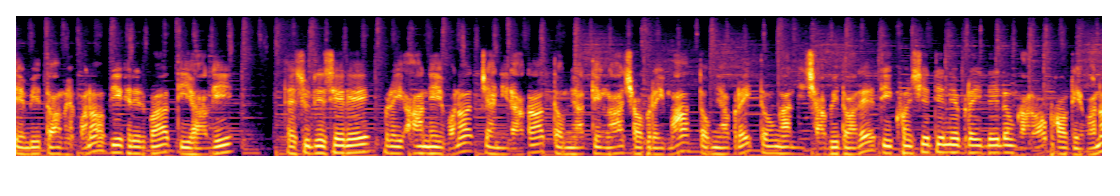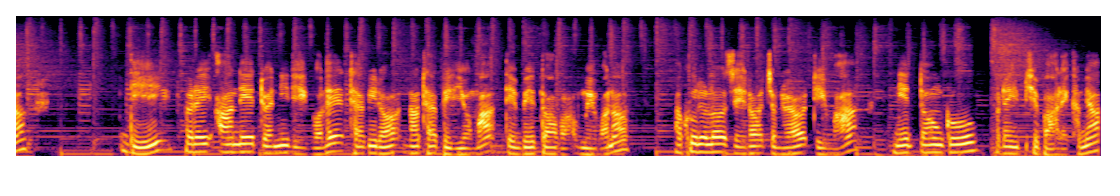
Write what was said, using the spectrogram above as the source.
တင်ပေးသွားမယ်ပေါ့နော်ပြီးခရစ်ပါဒီဟာလေး distributor 7ရဲ့ break r နဲ့ပေါ့နော်ကြံနေတာက3မြတင်5 short break မှာ3မြ break 3ကနေချပေးသွားတယ်ဒီ conscious တင်တဲ့ break လေးလုံးကတော့ဖောက်တယ်ပေါ့နော်ဒီ break r နဲ့20ဒီကိုလည်းထပ်ပြီးတော့နောက်ထပ်ဗီဒီယိုမှာတင်ပေးသွားပါဦးမယ်ပေါ့နော်အခုလောလောဆယ်တော့ကျွန်တော်တို့ဒီမှာနေ့3ကို break ဖြစ်ပါတယ်ခင်ဗျာ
